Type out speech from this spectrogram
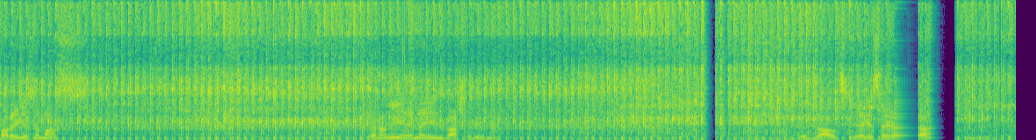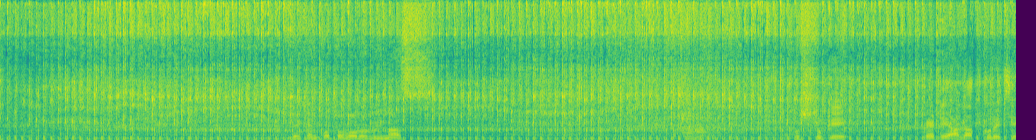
বাড়ি গেছে মাছ। কেন নিয়ে না এই বাসা দিই না জাল ছিঁড়ে গেছে দেখেন কত বড় রুই মাছ। খসরুকে পেটে আঘাত করেছে।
